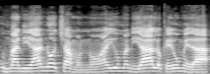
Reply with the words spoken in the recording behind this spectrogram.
humanidad, no, chamo. No hay humanidad, lo que hay humedad.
